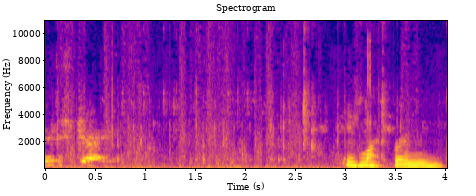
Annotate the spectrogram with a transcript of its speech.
Who's Jay? He's my friend.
